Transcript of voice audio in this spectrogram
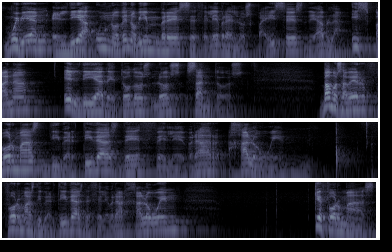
Muy bien, el día 1 de noviembre se celebra en los países de habla hispana el Día de Todos los Santos. Vamos a ver formas divertidas de celebrar Halloween. Formas divertidas de celebrar Halloween ¿Qué formas,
